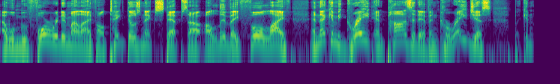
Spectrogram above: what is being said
I will move forward in my life. I'll take those next steps. I'll, I'll live a full life. And that can be great and positive and courageous, can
